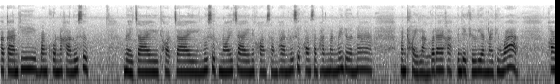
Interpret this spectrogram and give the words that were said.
อาการที่บางคนนะคะ รู้สึกเหนื่อยใจถอดใจ รู้สึกน้อยใจในความสัมพันธ์ รู้สึกความสัมพันธ์มันไม่เดินหน้า มันถอยหลังก็ได้ค่ะ เป็นเด็กถือเรียนหมายถึงว่า ความ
